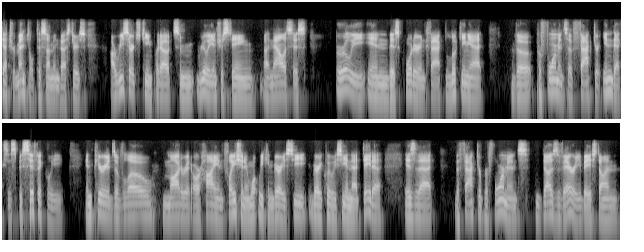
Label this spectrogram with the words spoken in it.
detrimental to some investors. Our research team put out some really interesting analysis early in this quarter, in fact, looking at the performance of factor indexes specifically in periods of low, moderate, or high inflation. And what we can very see very clearly see in that data is that the factor performance does vary based on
